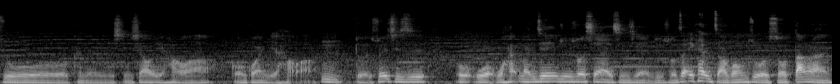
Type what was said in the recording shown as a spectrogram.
做可能行销也好啊，公关也好啊，嗯，对，所以其实我我我还蛮建议，就是说现在新鲜人，就是说在一开始找工作的时候，当然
